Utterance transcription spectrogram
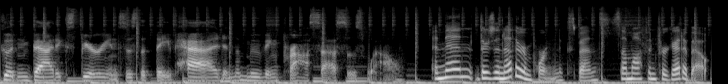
good and bad experiences that they've had in the moving process as well. And then there's another important expense some often forget about.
